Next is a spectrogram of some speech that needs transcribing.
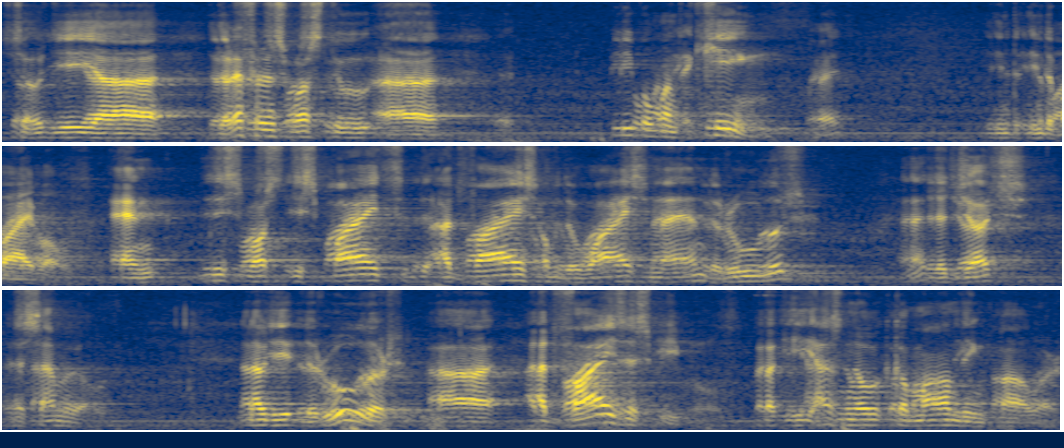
So the, uh, the reference was to uh, people want a king, right, in the, in the Bible. And this was despite the advice of the wise man, the ruler, uh, the judge, uh, Samuel. Now, the, the ruler uh, advises people, but he has no commanding power.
